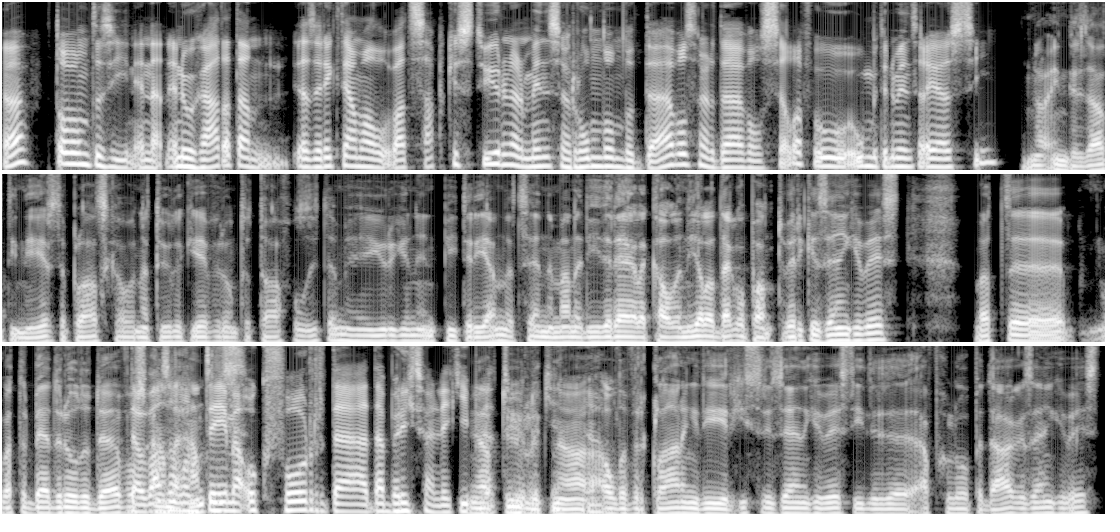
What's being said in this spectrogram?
Ja, tof om te zien. En, en hoe gaat dat dan? Dat is direct allemaal WhatsAppjes sturen naar mensen rondom de duivels, naar de duivels zelf. Hoe, hoe moeten de mensen dat juist zien? Nou, inderdaad, in de eerste plaats gaan we natuurlijk even rond de tafel zitten met Jurgen en Pieter Jan. Dat zijn de mannen die er eigenlijk al een hele dag op aan het werken zijn geweest. Wat, eh, wat er bij de Rode Duivels Dat was aan de al een hand thema, is. ook voor dat, dat bericht van L'Equipe Ja, natuurlijk. Na Ja. al de verklaringen die er gisteren zijn geweest, die er de afgelopen dagen zijn geweest,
